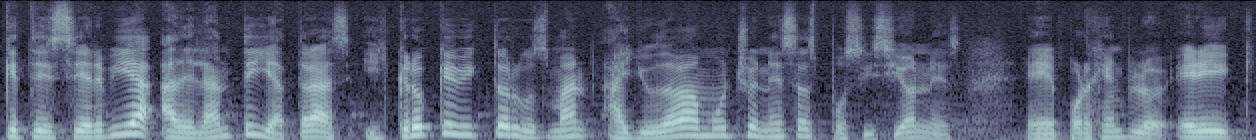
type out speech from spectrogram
que te servía adelante y atrás. Y creo que Víctor Guzmán ayudaba mucho en esas posiciones. Eh, por ejemplo, Eric,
